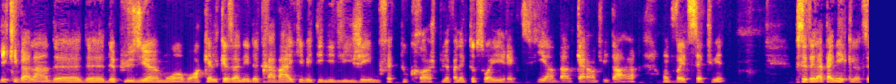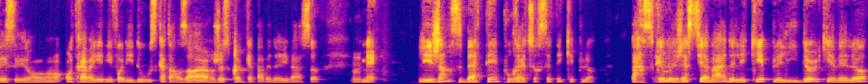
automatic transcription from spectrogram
l'équivalent de, plusieurs mois, voire quelques années de travail qui avait été négligé ou fait tout croche, puis il fallait que tout soit rectifié en dedans de 48 heures. On pouvait être 7-8 c'était la panique, là, on, on, travaillait des fois des 12, 14 heures juste pour être capable d'arriver à ça. Mais les gens se battaient pour être sur cette équipe-là. Parce que le gestionnaire de l'équipe, le leader qui avait là,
